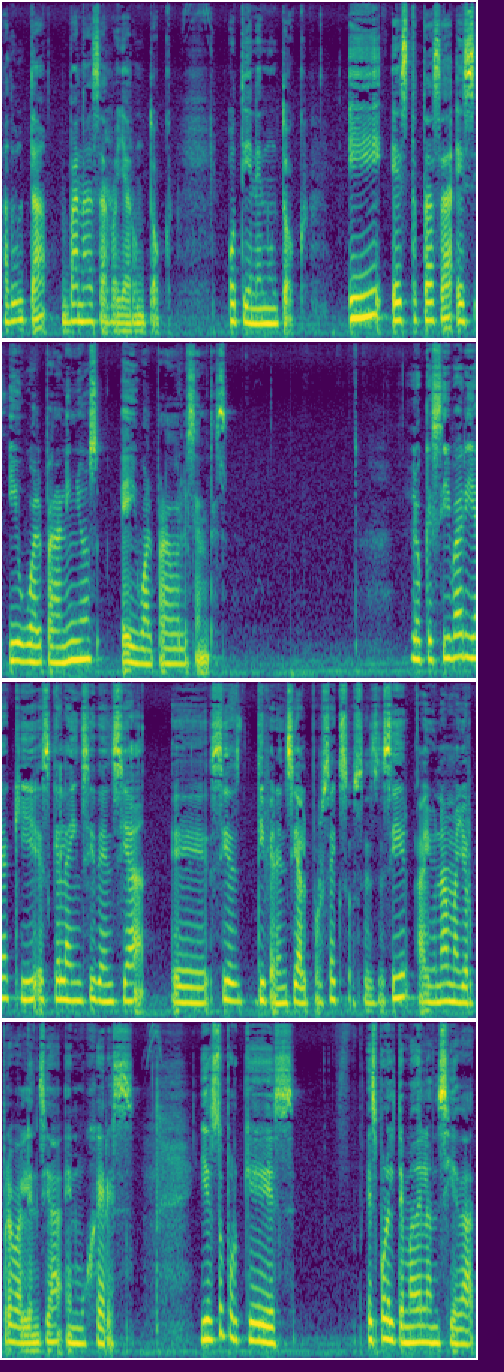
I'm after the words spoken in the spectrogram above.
adulta van a desarrollar un TOC o tienen un TOC. Y esta tasa es igual para niños e igual para adolescentes. Lo que sí varía aquí es que la incidencia eh, sí es diferencial por sexos, es decir, hay una mayor prevalencia en mujeres. Y esto porque es, es por el tema de la ansiedad.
